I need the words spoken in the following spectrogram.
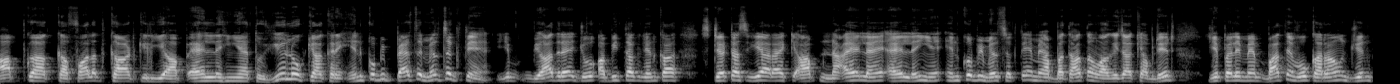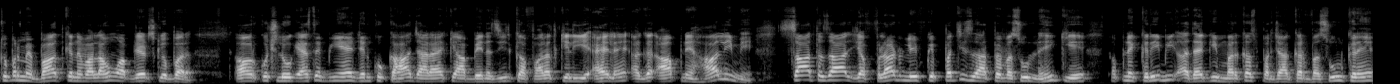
आपका कफालत कार्ड के लिए आप अहल नहीं है तो ये लोग क्या करें? इनको भी पैसे मिल सकते हैं। ये याद रहे, जो अभी तक जिनका स्टेटस ये आ रहा है कि आप नाअहल हैं, अहल नहीं है, इनको भी मिल सकते हैं। मैं आप बताता हूँ आगे जाके अपडेट ये पहले मैं बातें वो कर रहा हूँ, जिनके ऊपर मैं बात करने वाला हूँ अपडेट्स के ऊपर। और कुछ लोग ऐसे भी हैं जिनको कहा जा रहा है कि आप बेनज़ीर कफालत के लिए अहल हैं। अगर आपने हाल ही में सात हज़ार या फ्लड रिलीफ के पच्चीस हज़ार रुपये वसूल नहीं किए तो अपने करीबी अदायगी मरकज़ पर जाकर वसूल करें।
